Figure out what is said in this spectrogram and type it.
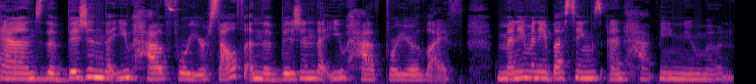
and the vision that you have for yourself and the vision that you have for your life. Many, many blessings and happy new moon.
